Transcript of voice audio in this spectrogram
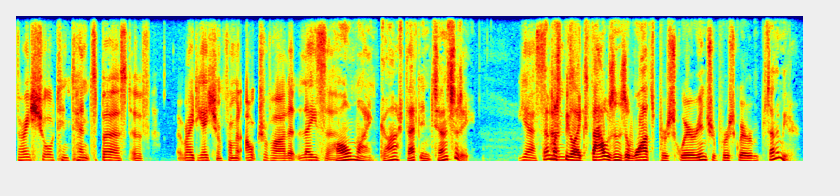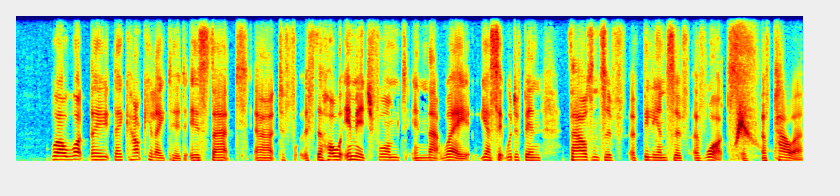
very short, intense burst of radiation from an ultraviolet laser. Oh my gosh, that intensity. Yes, That must be like thousands of watts per square inch or per square centimeter. Well, what they, they calculated is that uh, to, if the whole image formed in that way, yes, it would have been thousands of, of billions of, of watts of, of power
